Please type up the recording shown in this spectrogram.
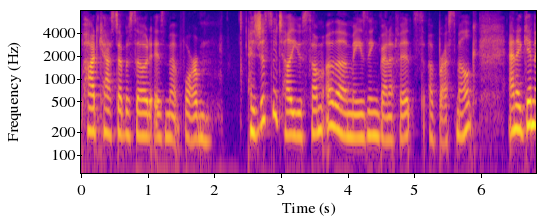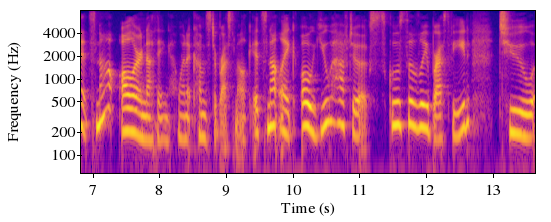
podcast episode is meant for is just to tell you some of the amazing benefits of breast milk. And again, it's not all or nothing when it comes to breast milk. It's not like, oh, you have to exclusively breastfeed to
